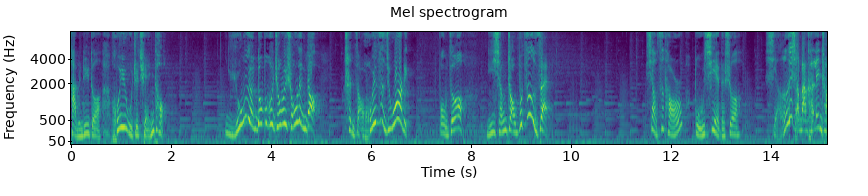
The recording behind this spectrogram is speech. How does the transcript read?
卡梅利多挥舞着拳头：“你永远都不会成为首领的，趁早回自己窝里，否则你想找不自在。”小刺头不屑地说：“醒醒吧，可林虫，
